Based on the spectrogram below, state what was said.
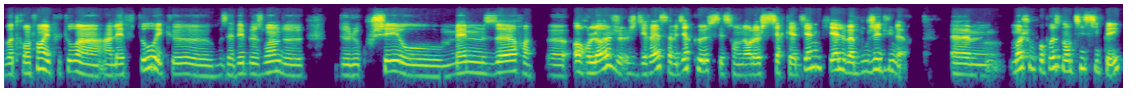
votre enfant est plutôt un, un lève-tôt et que vous avez besoin de, de le coucher aux mêmes heures euh, horloge, je dirais, ça veut dire que c'est son horloge circadienne qui, elle, va bouger d'une heure. Euh, moi, je vous propose d'anticiper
